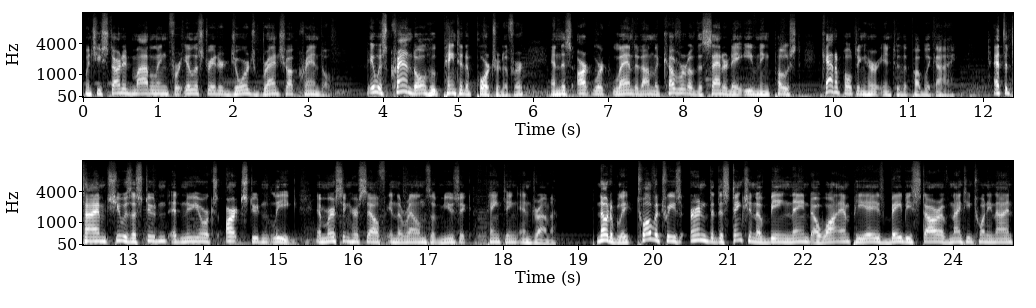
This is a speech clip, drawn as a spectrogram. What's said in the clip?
when she started modeling for illustrator George Bradshaw Crandall. It was Crandall who painted a portrait of her, and this artwork landed on the cover of the Saturday Evening Post, catapulting her into the public eye. At the time, she was a student at New York's Art Student League, immersing herself in the realms of music, painting, and drama. Notably, Twelvetrees earned the distinction of being named a YMPA's Baby Star of 1929,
